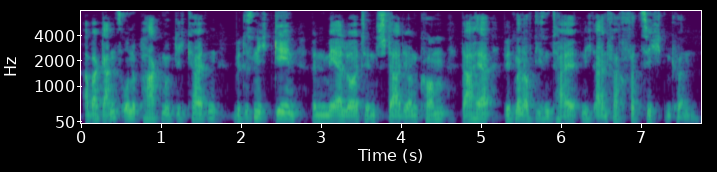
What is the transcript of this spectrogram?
aber ganz ohne Parkmöglichkeiten wird es nicht gehen, wenn mehr Leute ins Stadion kommen. Daher wird man auf diesen Teil nicht einfach verzichten können.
